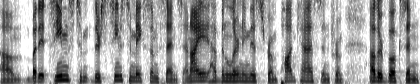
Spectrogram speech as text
um, but it seems to there seems to make some sense. And I have been learning this from podcasts and from other books. And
